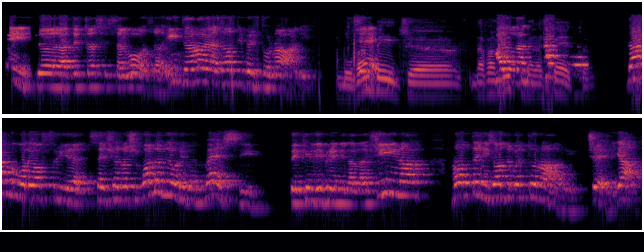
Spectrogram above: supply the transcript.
Page ha detto la stessa cosa, Inter non aveva soldi per Tonali. Boh, fanpage, eh, da fanpage Allora, me l'aspetto. Zango voleva offrire 650 milioni per Messi perché li prendi dalla Cina, ma ottieni soldi per Tonali. Cioè, ya.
